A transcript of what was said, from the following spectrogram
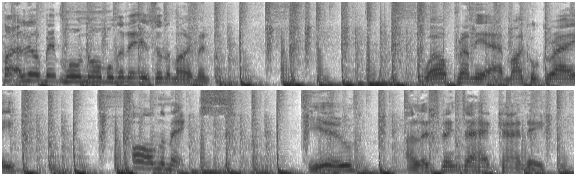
but a little bit more normal than it is at the moment. World premiere, Michael Gray on the mix. You are listening to Hed Kandi.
